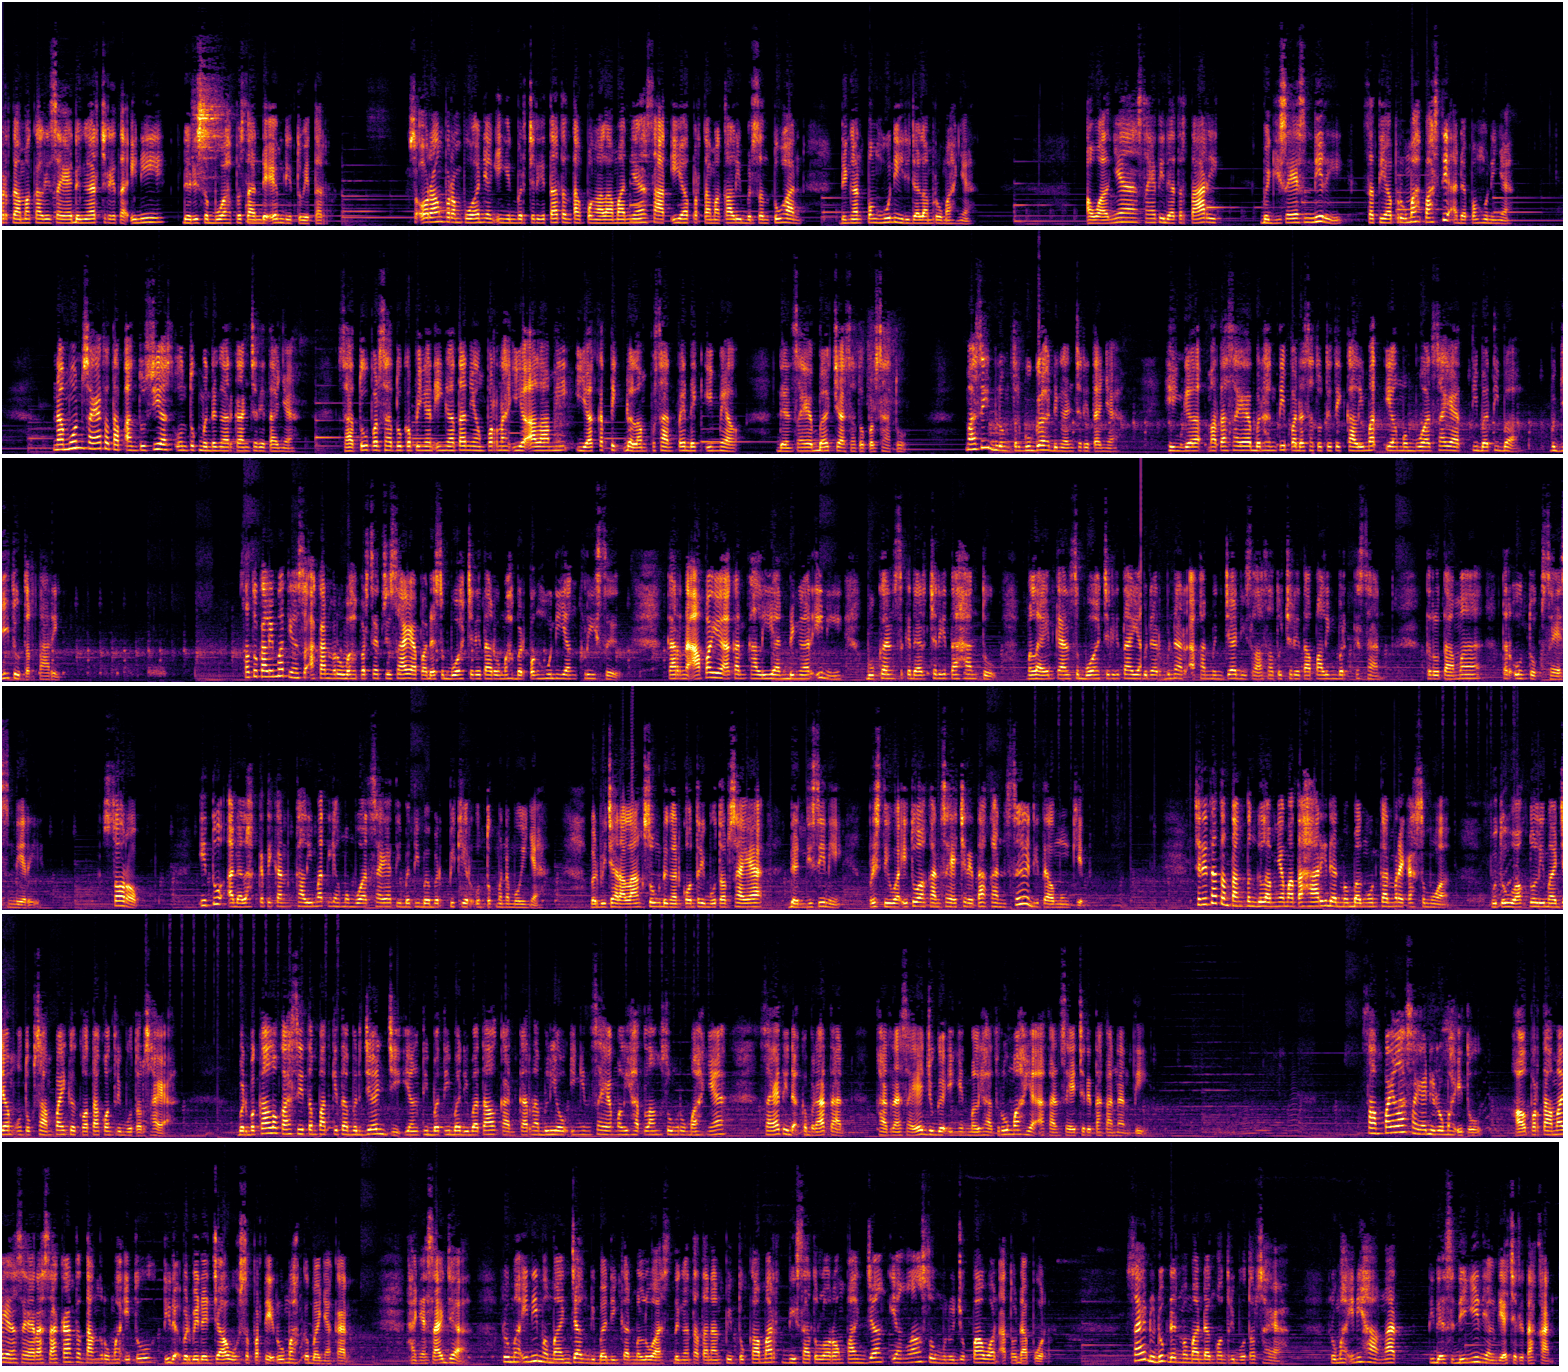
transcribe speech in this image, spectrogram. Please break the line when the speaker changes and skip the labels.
Pertama kali saya dengar cerita ini dari sebuah pesan DM di Twitter. Seorang perempuan yang ingin bercerita tentang pengalamannya saat ia pertama kali bersentuhan dengan penghuni di dalam rumahnya. Awalnya saya tidak tertarik. Bagi saya sendiri, setiap rumah pasti ada penghuninya. Namun saya tetap antusias untuk mendengarkan ceritanya. Satu persatu kepingan ingatan yang pernah ia alami, ia ketik dalam pesan pendek email dan saya baca satu persatu. Masih belum tergugah dengan ceritanya. Hingga mata saya berhenti pada satu titik kalimat yang membuat saya tiba-tiba begitu tertarik. Satu kalimat yang seakan merubah persepsi saya pada sebuah cerita rumah berpenghuni yang klise. Karena apa yang akan kalian dengar ini bukan sekedar cerita hantu, melainkan sebuah cerita yang benar-benar akan menjadi salah satu cerita paling berkesan, terutama teruntuk saya sendiri. Sorop itu adalah ketikan kalimat yang membuat saya tiba-tiba berpikir untuk menemuinya. Berbicara langsung dengan kontributor saya dan di sini Peristiwa itu akan saya ceritakan sedetail mungkin. Cerita tentang tenggelamnya matahari dan membangunkan mereka semua. Butuh waktu 5 jam untuk sampai ke kota kontributor saya. Berbekal lokasi tempat kita berjanji yang tiba-tiba dibatalkan karena beliau ingin saya melihat langsung rumahnya, saya tidak keberatan karena saya juga ingin melihat rumah yang akan saya ceritakan nanti. Sampailah saya di rumah itu, Hal pertama yang saya rasakan tentang rumah itu tidak berbeda jauh seperti rumah kebanyakan. Hanya saja, rumah ini memanjang dibandingkan meluas dengan tatanan pintu kamar di satu lorong panjang yang langsung menuju pawon atau dapur. Saya duduk dan memandang kontributor saya. Rumah ini hangat, tidak sedingin yang dia ceritakan.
